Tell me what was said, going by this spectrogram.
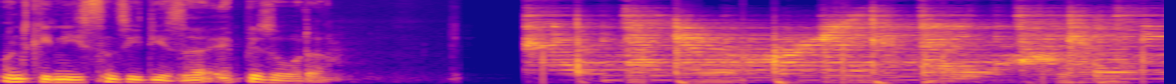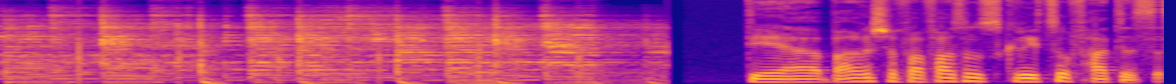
und genießen Sie diese Episode. Der Bayerische Verfassungsgerichtshof hat es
